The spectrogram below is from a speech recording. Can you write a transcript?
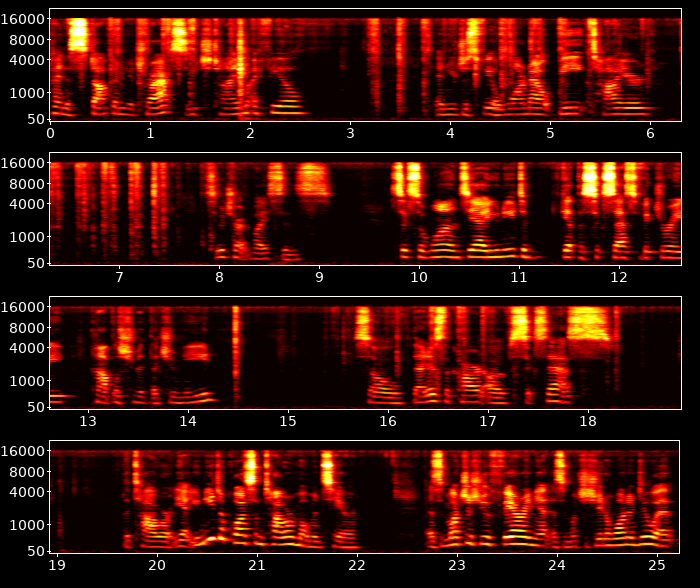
kind of stop in your tracks each time, I feel. And you just feel worn out, beat, tired. See what your advice is. Six of Wands. Yeah, you need to get the success, victory, accomplishment that you need. So that is the card of success. The tower. Yeah, you need to cause some tower moments here. As much as you're fearing it, as much as you don't want to do it,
